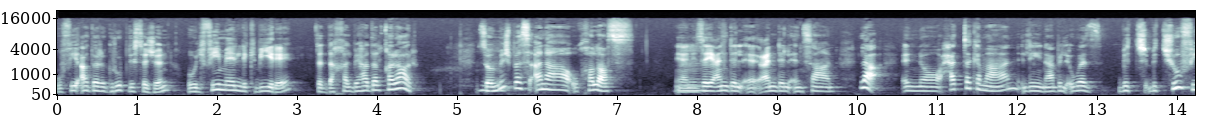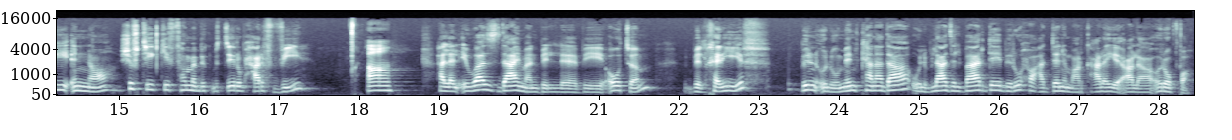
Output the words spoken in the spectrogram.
وفي other group decision وال female الكبيرة تتدخل بهذا القرار. so so مش بس أنا وخلص يعني زي عند عند الإنسان. لا إنه حتى كمان لينا بالأوز. بتشوفي إنه شفتي كيف هم بيطيروا بحرف V آه. هلا الإوز دائما ب autumn بالخريف. بينقلوا من كندا والبلاد الباردة بيروحوا على الدنمارك على على أوروبا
